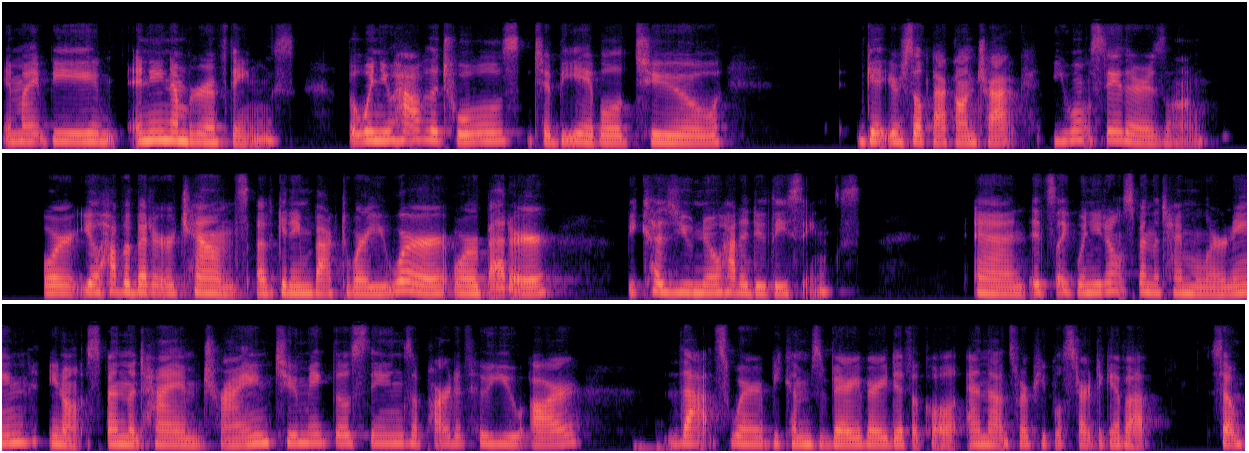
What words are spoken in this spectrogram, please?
It might be any number of things. But when you have the tools to be able to get yourself back on track, you won't stay there as long, or you'll have a better chance of getting back to where you were or better because you know how to do these things. And it's like when you don't spend the time learning, you don't spend the time trying to make those things a part of who you are, that's where it becomes very, very difficult. And that's where people start to give up. So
